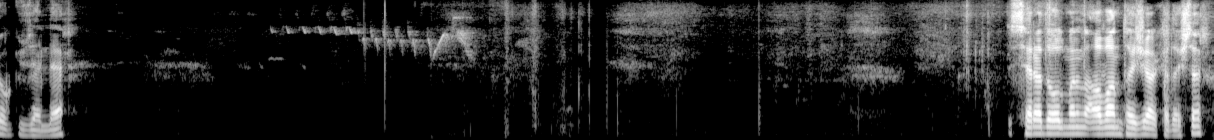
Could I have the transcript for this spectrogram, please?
Çok güzeller. Serada olmanın avantajı arkadaşlar.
